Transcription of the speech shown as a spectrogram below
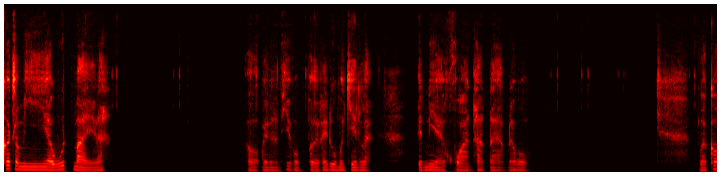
ก็จะมีอาวุธใหม่นะอ๋อเป็นอันที่ผมเปิดให้ดูเมื่อกี้แหละ เป็นเนี่ยขวานธาตุน้ำนะผม แล้วก็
